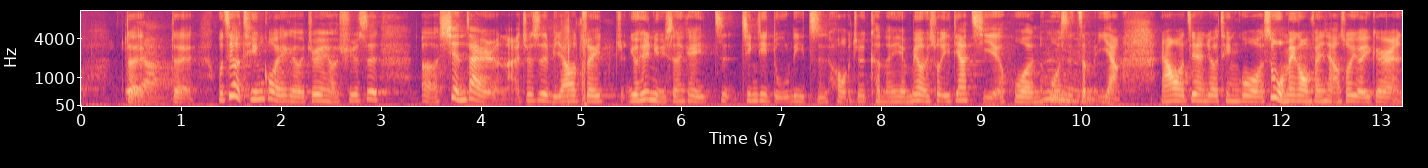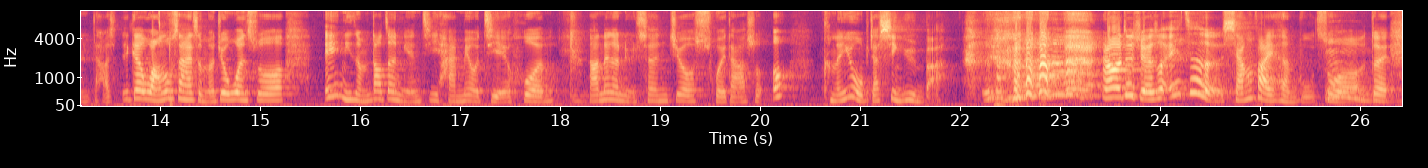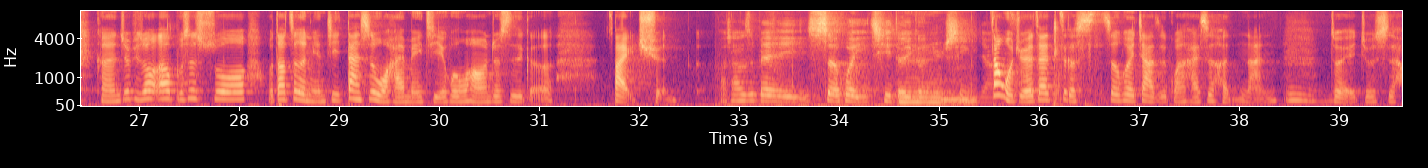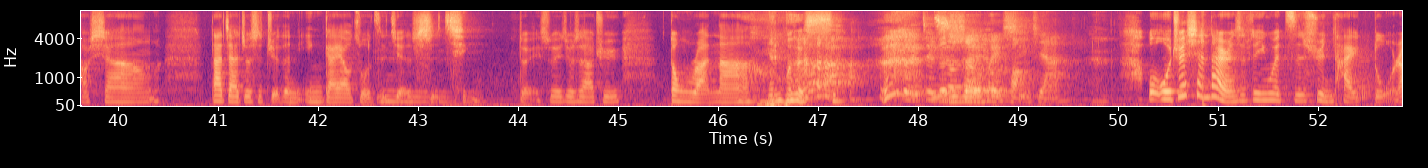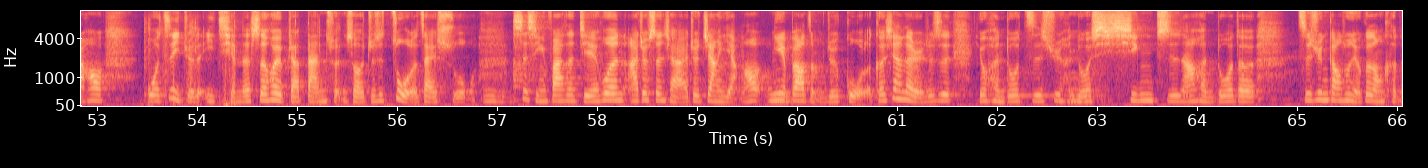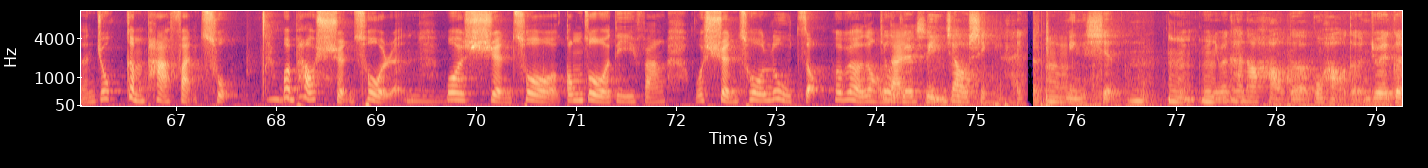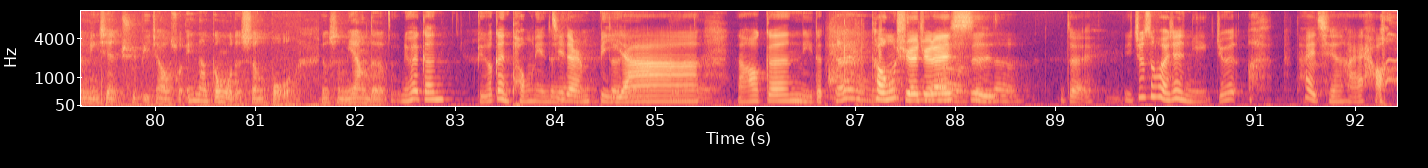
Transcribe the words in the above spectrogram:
对啊，对，我只有听过一个，我觉得很有趣，就是。呃，现在人啊，就是比较追，有些女生可以自经济独立之后，就可能也没有说一定要结婚或是怎么样。嗯、然后我之前就听过，是我妹跟我分享说，有一个人好像一个网络上还是什么，就问说，哎，你怎么到这个年纪还没有结婚？嗯、然后那个女生就回答说，哦，可能因为我比较幸运吧。然后就觉得说，哎，这个想法也很不错。嗯、对，可能就比如说，呃，不是说我到这个年纪，但是我还没结婚，我好像就是个败犬。好像是被社会遗弃的一个女性这样，但我觉得在这个社会价值观还是很难。嗯，对，就是好像大家就是觉得你应该要做这件事情，嗯、对，所以就是要去动软呐，或者是对这个社会框架。我我觉得现代人是不是因为资讯太多，然后我自己觉得以前的社会比较单纯的时候，就是做了再说，嗯、事情发生，结婚啊就生小孩就这样养，然后你也不知道怎么就过了。嗯、可是现在的人就是有很多资讯，很多新知，嗯、然后很多的资讯告诉你有各种可能，就更怕犯错。我很怕我选错人，嗯、我选错工作的地方，我选错路走，会不会有这种担心？比较心态很明显，嗯嗯，因为你会看到好的、不好的，你就会更明显去比较，说，哎、欸，那跟我的生活有什么样的？你会跟，比如说跟你同年纪的人比呀、啊，然后跟你的同学绝对是，对，对你就是会有些你觉得他以前还好。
